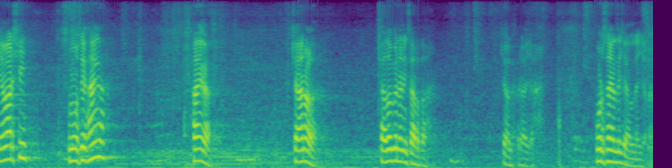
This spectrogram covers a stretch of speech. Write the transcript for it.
ਕਿਵੇਂ ਅਰਸ਼ੀ? ਸਮੋਸੇ ਖਾਏਗਾ? ਖਾਏਗਾ? ਚਾਹ ਨਾਲ? ਚਾਹ ਤੋਂ ਬਿਨਾਂ ਨਹੀਂ ਸਰਦਾ। ਚੱਲ ਫਿਰ ਆ ਜਾ। ਮੋਟਰਸਾਈਕਲ ਤੇ ਚੱਲਦੇ ਚੱਲ।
